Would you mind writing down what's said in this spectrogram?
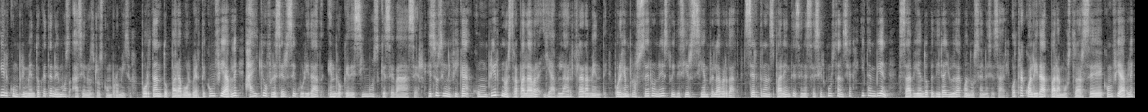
y el cumplimiento que tenemos hacia nuestros compromisos. Por tanto, para volverte confiable, hay que ofrecer seguridad en lo que decimos que se va a hacer. Eso significa cumplir nuestra palabra y hablar claramente. Por ejemplo, ser honesto y decir siempre la verdad, ser transparentes en esta circunstancia y también sabiendo pedir ayuda cuando sea necesario. Otra cualidad para mostrarse confiable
